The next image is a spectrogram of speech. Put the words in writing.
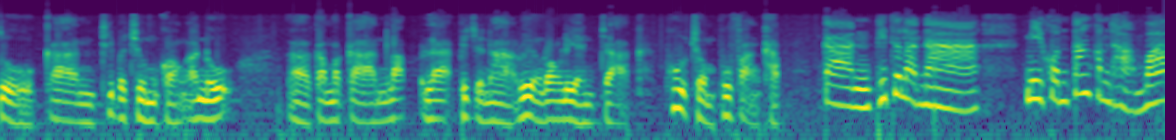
สู่การที่ประชุมของอนุกรรมการรับและพิจารณาเรื่องร้องเรียนจากผู้ชมผู้ฟังครับการพิจารณา มีคนตั้งคำถามว่า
